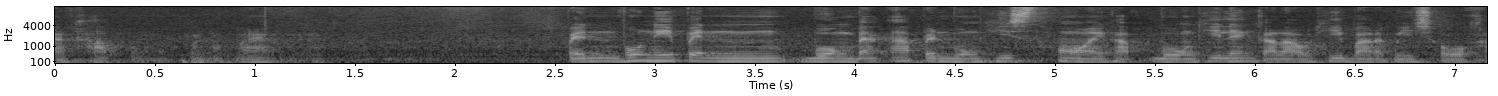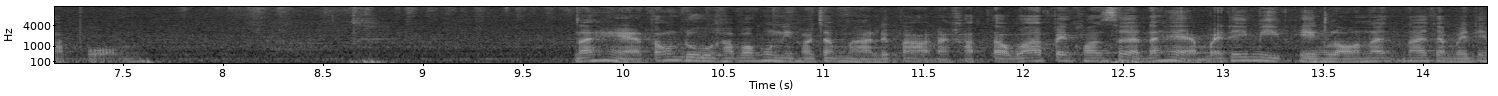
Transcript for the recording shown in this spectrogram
นะครับมขอบคุณมากๆครับเป็นพวกนี้เป็นวงแบ็กอัพเป็นวงฮิสทอยครับ วงที่เล่นกับเราที่บารมีโชว์ครับผม น้าแห่ต้องดูครับว่าพรุ่งนี้เขาจะมาหรือเปล่านะครับ แต่ว่าเป็นคอนเสิร์ตน้าแห่ไม่ได้มีเพลงร้องน,น่าจะไม่ได้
